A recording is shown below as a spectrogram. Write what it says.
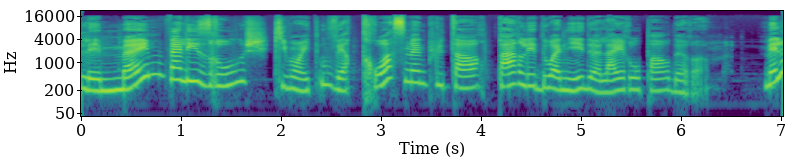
Les mêmes valises rouges qui vont être ouvertes trois semaines plus tard par les douaniers de l'aéroport de Rome. Mais là,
